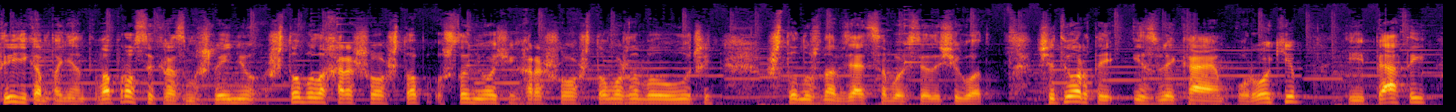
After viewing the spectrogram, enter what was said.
третий компонент – вопросы к размышлению, что было хорошо, что, что не очень хорошо, что можно было улучшить, что нужно взять с собой в следующий год. Четвертый – извлекаем уроки. И пятый –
